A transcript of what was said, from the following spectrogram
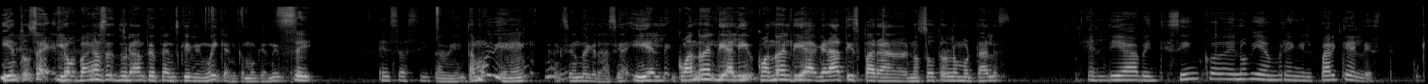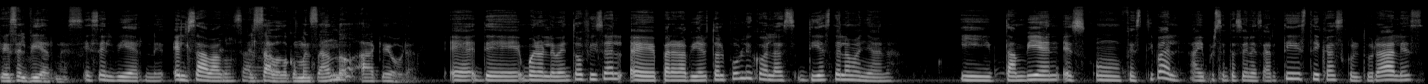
Y entonces lo van a hacer durante Thanksgiving Weekend, como quien dice. sí. Es así. Está bien, está muy bien, acción de gracia. ¿Y el, cuándo, es el día, cuándo es el día gratis para nosotros los mortales? El día 25 de noviembre en el Parque del Este. Que es el viernes. Es el viernes, el sábado. El sábado, comenzando a qué hora? Eh, de, bueno, el evento oficial eh, para el abierto al público a las 10 de la mañana. Y también es un festival. Hay presentaciones artísticas, culturales.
